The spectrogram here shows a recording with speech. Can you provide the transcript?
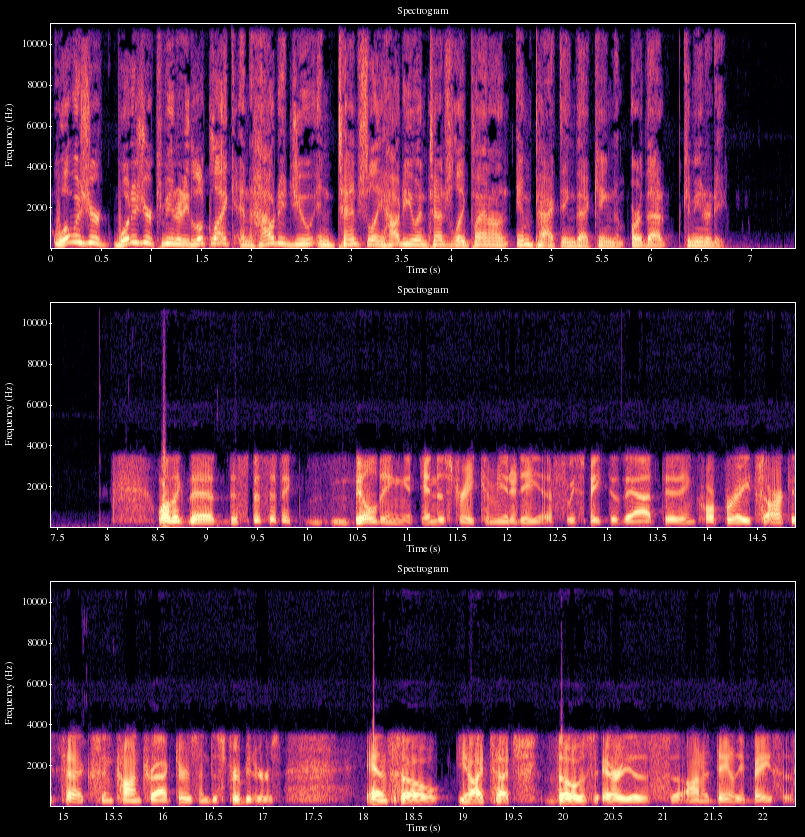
what was your what does your community look like, and how did you intentionally how do you intentionally plan on impacting that kingdom or that community? Well, the, the, the specific building industry community, if we speak to that, it incorporates architects and contractors and distributors. And so, you know, I touch those areas on a daily basis.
